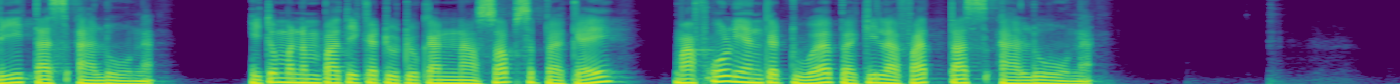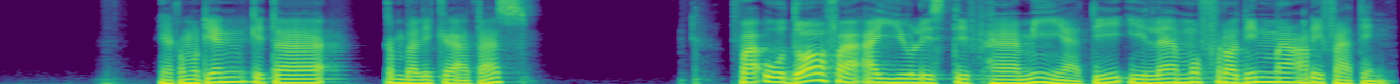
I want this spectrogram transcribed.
li tas'aluna. Itu menempati kedudukan nasab sebagai maf'ul yang kedua bagi lafat tas'aluna. Ya, kemudian kita kembali ke atas. Fa'udhafa ayyul istifhamiyati ila mufradin ma'rifatin.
